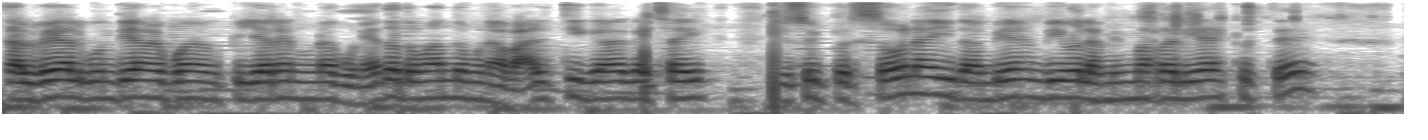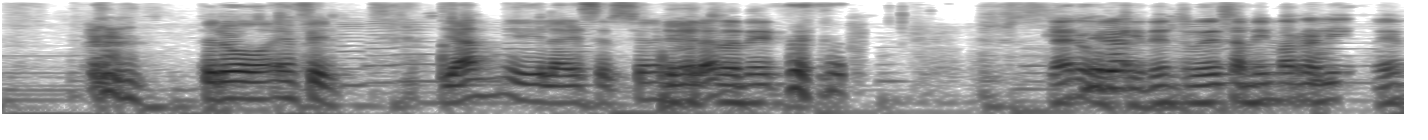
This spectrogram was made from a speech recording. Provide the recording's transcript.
tal vez algún día me puedan pillar en una cuneta tomándome una báltica, ¿cachai? Yo soy persona y también vivo las mismas realidades que ustedes. Pero, en fin, ya, eh, la deserción escolar. de, claro, Mira. que dentro de esa misma realidad ¿eh?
